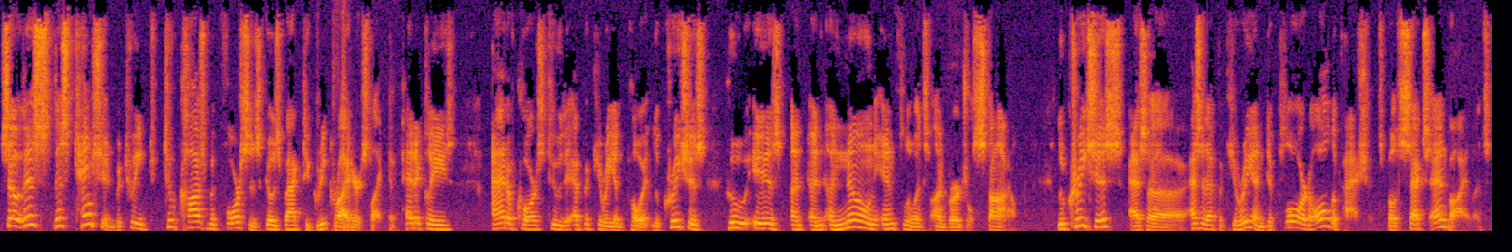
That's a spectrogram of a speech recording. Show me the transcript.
So this this tension between two cosmic forces goes back to Greek writers like Empedocles, and of course to the Epicurean poet Lucretius, who is an, an, a known influence on Virgil's style. Lucretius, as a as an Epicurean, deplored all the passions, both sex and violence,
